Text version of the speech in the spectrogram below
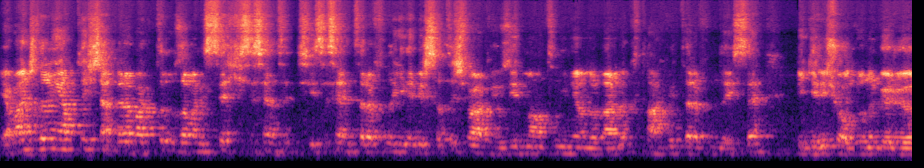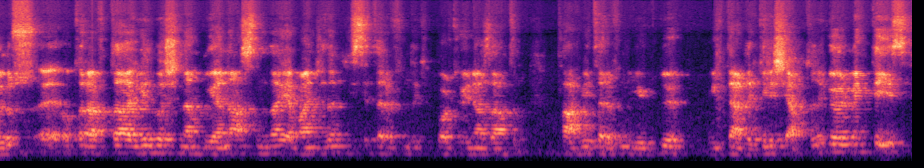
Yabancıların yaptığı işlemlere baktığımız zaman ise hisse senedi, hisse senedi tarafında yine bir satış vardı. 126 milyon dolarlık. Tahvil tarafında ise bir giriş olduğunu görüyoruz. E, o tarafta yılbaşından bu yana aslında yabancıların hisse tarafındaki portföyünü azaltıp tahvil tarafında yüklü miktarda giriş yaptığını görmekteyiz.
